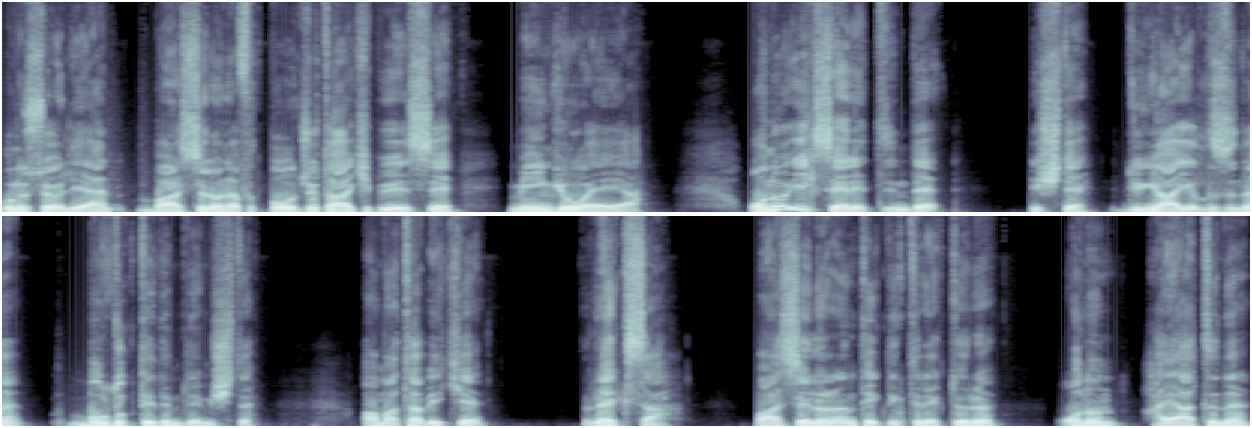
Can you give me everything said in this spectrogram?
Bunu söyleyen Barcelona futbolcu takip üyesi Mingue'ya. Onu ilk seyrettiğinde işte dünya yıldızını bulduk dedim demişti. Ama tabii ki Rexa, Barcelona'nın teknik direktörü onun hayatını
